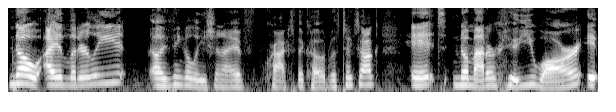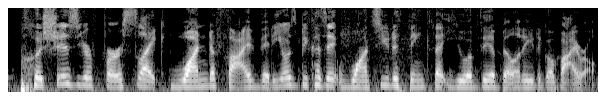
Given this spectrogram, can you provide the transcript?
No, I literally. I think Alisha and I have cracked the code with TikTok. It, no matter who you are, it pushes your first like one to five videos because it wants you to think that you have the ability to go viral.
